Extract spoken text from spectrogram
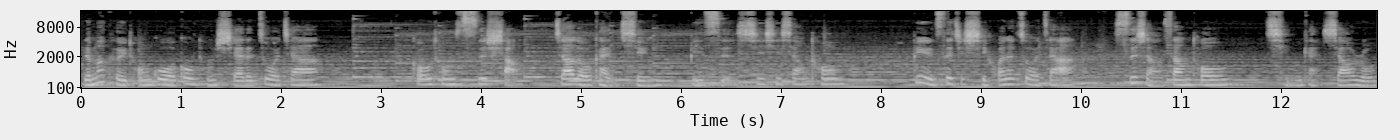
人们可以通过共同喜爱的作家。沟通思想，交流感情，彼此息息相通，并与自己喜欢的作家思想相通，情感交融。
